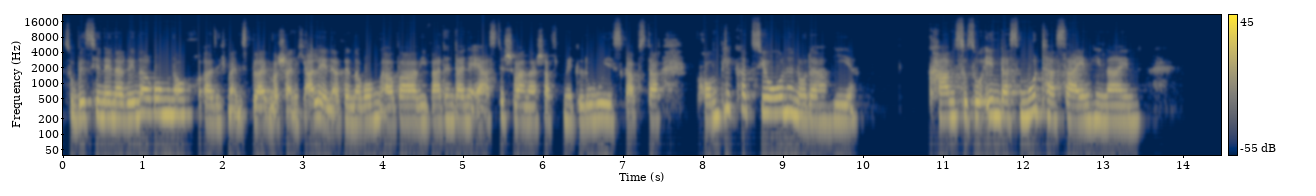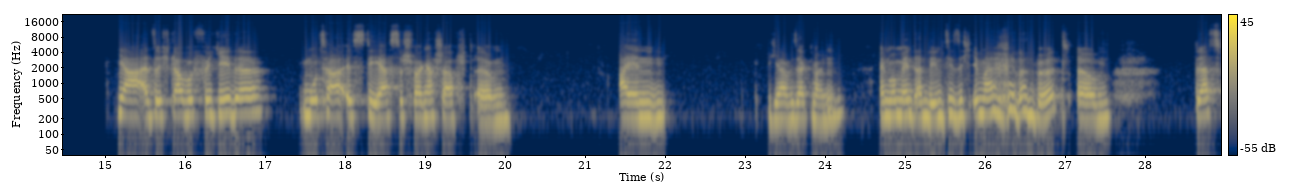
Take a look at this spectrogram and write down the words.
so ein bisschen in Erinnerung noch. Also ich meine, es bleiben wahrscheinlich alle in Erinnerung, aber wie war denn deine erste Schwangerschaft mit Louis? Gab es da Komplikationen oder wie kamst du so in das Muttersein hinein? Ja, also ich glaube, für jede Mutter ist die erste Schwangerschaft ähm, ein, ja, wie sagt man, ein Moment, an den sie sich immer erinnern wird. Ähm, das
